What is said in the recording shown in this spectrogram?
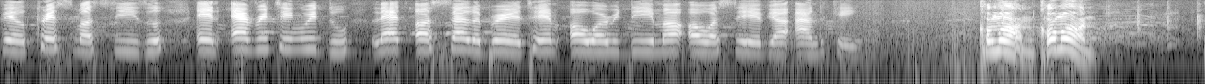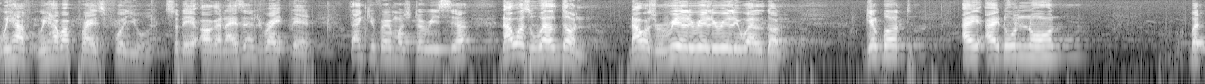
filled Christmas season in everything we do. Let us celebrate Him, our Redeemer, our Savior, and King. Come on, come on. We have we have a prize for you. So the organizing it right there. Thank you very much, Dorisia. That was well done. That was really, really, really well done. Gilbert, I, I don't know, but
